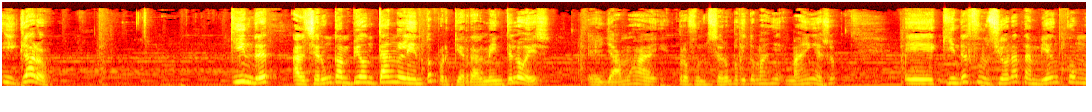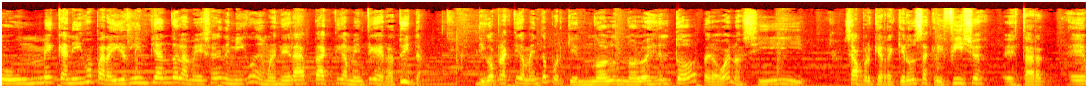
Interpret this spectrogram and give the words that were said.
Y, claro, Kindred, al ser un campeón tan lento, porque realmente lo es, eh, ya vamos a profundizar un poquito más, más en eso. Eh, Kindred funciona también como un mecanismo para ir limpiando la mesa de enemigo de manera prácticamente gratuita. Digo prácticamente porque no, no lo es del todo, pero bueno, sí o sea, porque requiere un sacrificio estar, eh,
